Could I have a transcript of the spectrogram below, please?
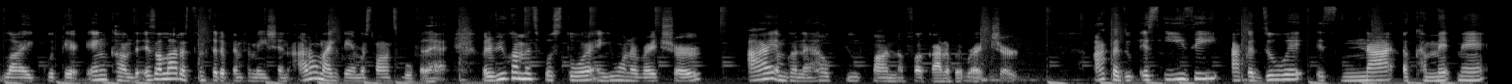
like with their income. There's a lot of sensitive information. I don't like being responsible for that. But if you come into a store and you want a red shirt, I am gonna help you find the fuck out of a red shirt. I could do it's easy. I could do it. It's not a commitment.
